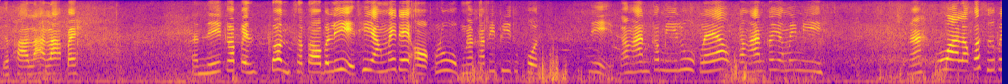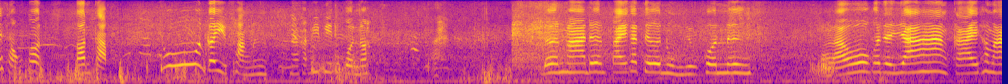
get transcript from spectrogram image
เดี๋ยวพาละละไป อันนี้ก็เป็นต้นสตรอเบอรี่ที่ยังไม่ได้ออกลูกนะคะ พี่ๆทุกคน นี่บางอันก็มีลูกแล้ว บางอันก็ยังไม่มีนะเมื่อวานเราก็ซื้อไปสองต้นตอนกลับ นู่นก็อีกฝั่งหนึ่งนะคะพี่ๆทุกคนเนาะเดินมาเดินไปก็เจอหนุ่มอยู่คนหนึ่งเราก็จะย่างกายเข้ามา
